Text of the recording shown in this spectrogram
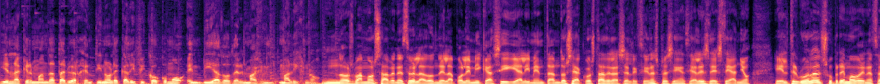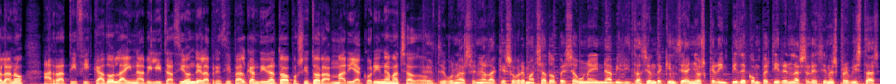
y en la que el mandatario argentino le calificó como enviado del maligno. Nos vamos a Venezuela, donde la polémica sigue alimentándose a costa de las elecciones presidenciales de este año. El Tribunal Supremo venezolano ha ratificado la inhabilitación de la principal candidata opositora, María Corina Machado. El tribunal señala que sobre Machado pesa una inhabilitación de 15 años que le impide competir en las elecciones previstas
